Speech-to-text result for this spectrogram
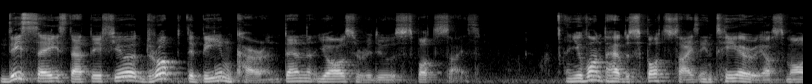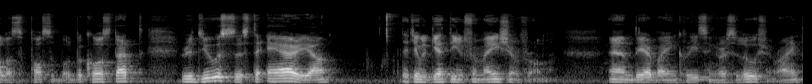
This says that if you drop the beam current then you also reduce spot size. And you want to have the spot size in theory as small as possible because that reduces the area that you will get the information from and thereby increasing resolution, right?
